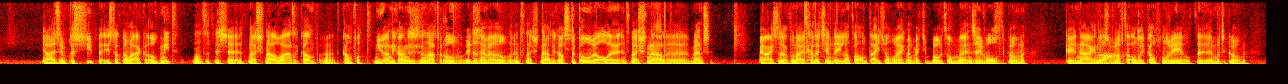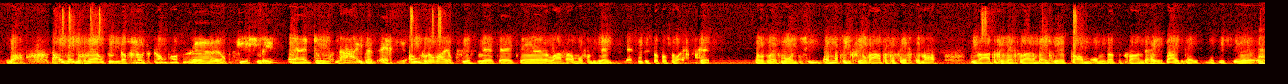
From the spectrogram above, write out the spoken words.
Ja, dus in principe is dat naar Waken ook niet. Want het is uh, het Nationaal Waterkamp. het kamp wat nu aan de gang is, is inderdaad de Roverwee. Er zijn wel heel veel internationale gasten. Er komen wel uh, internationale mensen. Ja, als je ervan uitgaat dat je in Nederland al een tijdje onderweg bent met je boot om uh, in Zeewolde te komen, kun je nagaan als we vanaf de andere kant van de wereld uh, moeten komen. Ja, maar ik weet nog wel, toen dat grote kamp was uh, op het Vierse Meer. toen, nou, ik ben echt, overal waar je op het Vierse Meer keek, lagen allemaal van die levensletten. Dus dat was wel echt gek. Dat was wel echt mooi om te zien. En natuurlijk veel watergevechten, maar die watergevechten waren een beetje tam, omdat het gewoon de hele tijd regende. Dus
